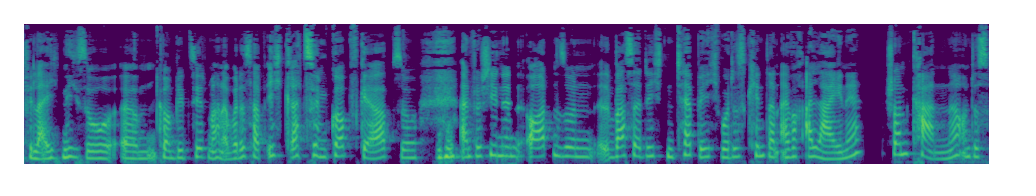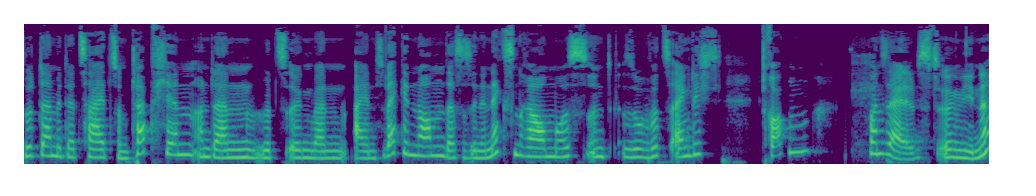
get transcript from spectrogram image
vielleicht nicht so ähm, kompliziert machen, aber das habe ich gerade so im Kopf gehabt, so mhm. an verschiedenen Orten so einen wasserdichten Teppich, wo das Kind dann einfach alleine schon kann. Ne? Und das wird dann mit der Zeit zum Töpfchen und dann wird es irgendwann eins weggenommen, dass es in den nächsten Raum muss und so wird es eigentlich trocken von selbst irgendwie, ne?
